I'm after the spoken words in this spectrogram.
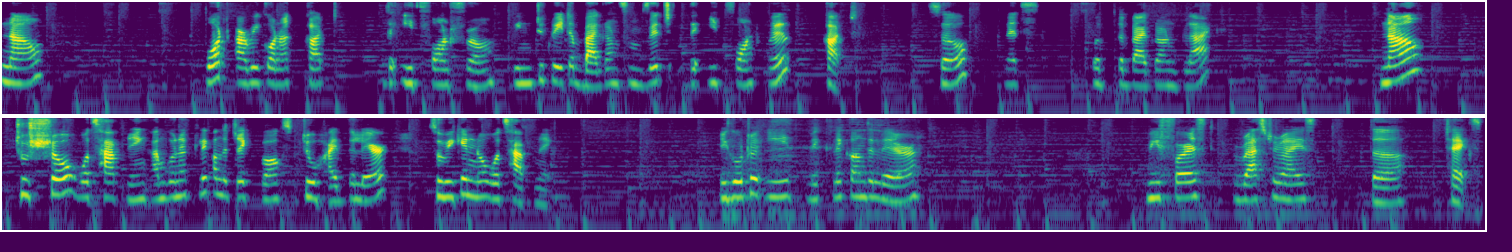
Now, what are we gonna cut the Eid font from? We need to create a background from which the Eid font will cut. So let's put the background black. Now, to show what's happening, I'm gonna click on the checkbox to hide the layer so we can know what's happening. We go to Eid, we click on the layer. We first rasterize the text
